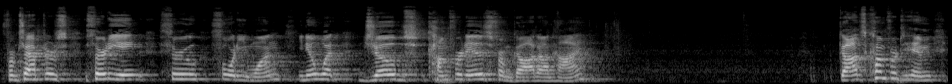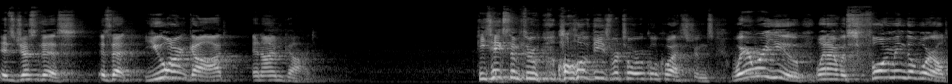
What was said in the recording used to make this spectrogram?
From chapters 38 through 41, you know what Job's comfort is from God on high? God's comfort to him is just this is that you aren't God and I'm God. He takes them through all of these rhetorical questions. Where were you when I was forming the world?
